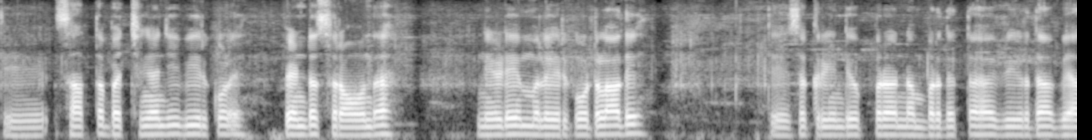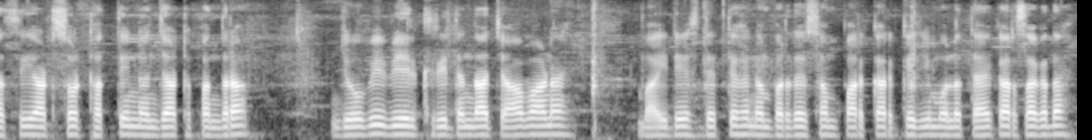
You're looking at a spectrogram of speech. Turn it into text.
ਅਤੇ ਸੱਤ ਬੱਚੀਆਂ ਜੀ ਵੀਰ ਕੋਲ, ਪਿੰਡ ਸਰੌਂਦ ਹੈ, ਨੇੜੇ ਮਲੇਰਕੋਟਲਾ ਦੇ ਅਤੇ ਸਕਰੀਨ ਦੇ ਉੱਪਰ ਨੰਬਰ ਦਿੱਤਾ ਹੈ ਵੀਰ ਦਾ 8283899815 ਜੋ ਵੀ ਵੀਰ ਖਰੀਦਣ ਦਾ ਚਾਹਵਾਨ ਹੈ, ਬਾਈ ਦੇ ਇਸ ਦਿੱਤੇ ਹੋਏ ਨੰਬਰ ਤੇ ਸੰਪਰਕ ਕਰਕੇ ਜੀ ਮੁੱਲ ਤੈਅ ਕਰ ਸਕਦਾ ਹੈ।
